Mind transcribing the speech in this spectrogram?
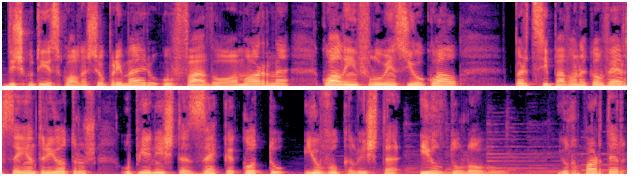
Discutia-se qual nasceu primeiro, o fado ou a morna, qual influenciou qual, Participavam na conversa, entre outros, o pianista Zeca Coto e o vocalista Hildo Lobo. E o repórter,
